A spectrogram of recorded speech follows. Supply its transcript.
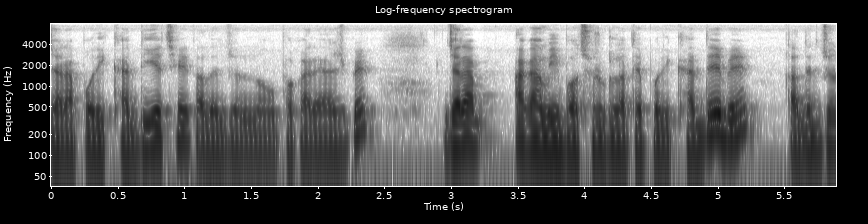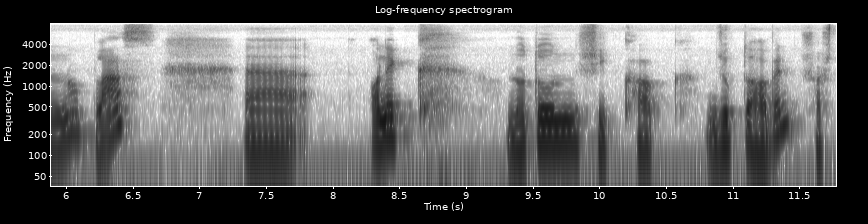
যারা পরীক্ষা দিয়েছে তাদের জন্য উপকারে আসবে। যারা আগামী বছরগুলোতে পরীক্ষা দেবে, তাদের জন্য প্লাস অনেক নতুন শিক্ষক যুক্ত হবেন ষষ্ঠ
